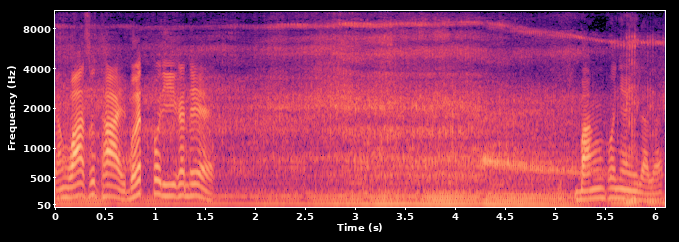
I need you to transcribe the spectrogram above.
จังหวะสุดท้ายเบิร์ดพอดีกันแท้ บังพ่อใหญ่แล้วแหละ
